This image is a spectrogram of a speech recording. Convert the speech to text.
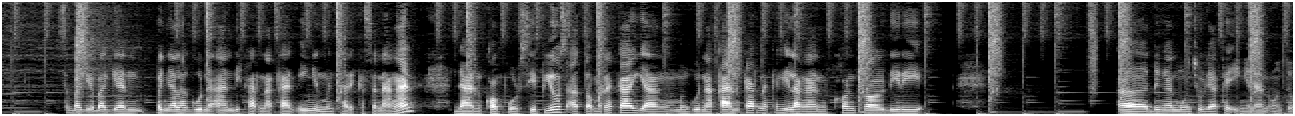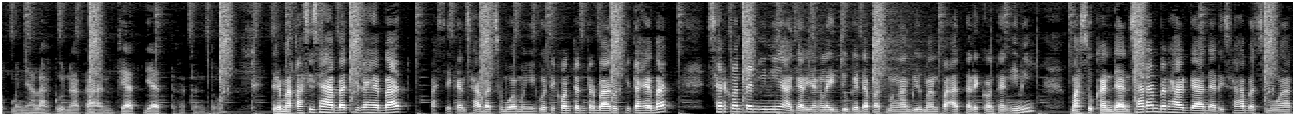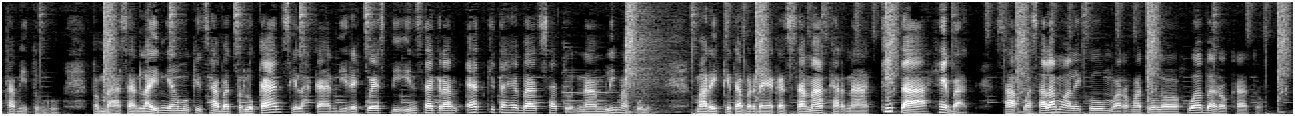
sebagai bagian penyalahgunaan dikarenakan ingin mencari kesenangan dan compulsive use atau mereka yang menggunakan karena kehilangan kontrol diri uh, dengan munculnya keinginan untuk menyalahgunakan zat-zat tertentu. Terima kasih sahabat kita hebat. Pastikan sahabat semua mengikuti konten terbaru kita hebat. Share konten ini agar yang lain juga dapat mengambil manfaat dari konten ini. Masukan dan saran berharga dari sahabat semua kami tunggu. Pembahasan lain yang mungkin sahabat perlukan silahkan di request di Instagram @kitahebat1650. Mari kita berdayakan sama karena kita hebat. Wassalamualaikum warahmatullahi wabarakatuh.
